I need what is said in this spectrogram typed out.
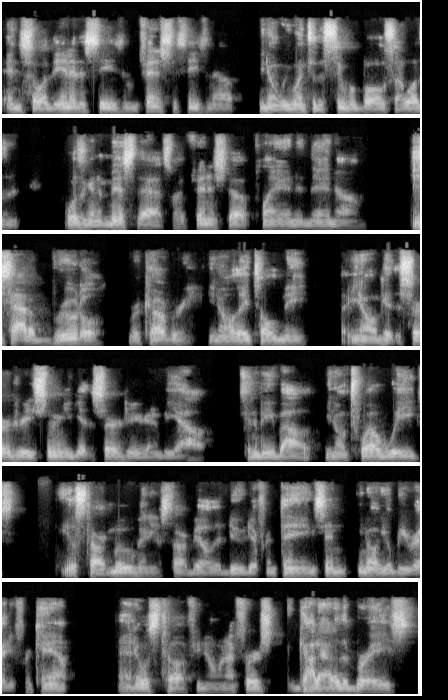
And so at the end of the season, finished the season up. You know, we went to the Super Bowl, so I wasn't wasn't going to miss that. So I finished up playing, and then um, just had a brutal recovery. You know, they told me, you know, get the surgery. Sooner you get the surgery, you're going to be out. It's going to be about you know 12 weeks. You'll start moving. You'll start be able to do different things, and you know you'll be ready for camp and it was tough. You know, when I first got out of the brace,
